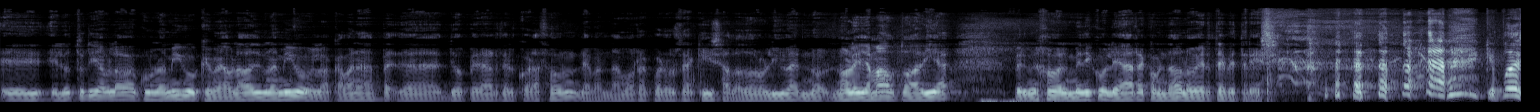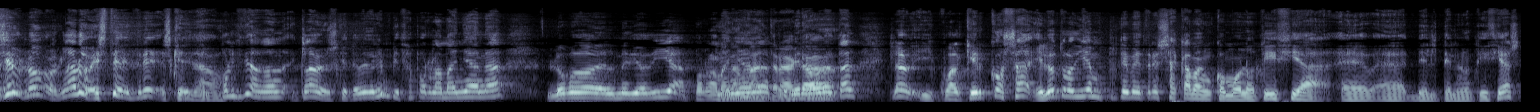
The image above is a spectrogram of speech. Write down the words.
eh, el otro día hablaba con un amigo que me hablaba de un amigo que lo acaban de, operar del corazón, le mandamos recuerdos de aquí, Salvador Oliva, no, no le he llamado todavía, pero me dijo que el médico le ha recomendado no ver TV3. que puede ser, no, pero claro, este es que la policía, claro, es que TV3 empieza por la mañana, luego el mediodía, por la mañana, primera hora tal, claro, y cualquier cosa, el otro día en TV3 sacaban como noticia eh, eh, del Telenoticias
